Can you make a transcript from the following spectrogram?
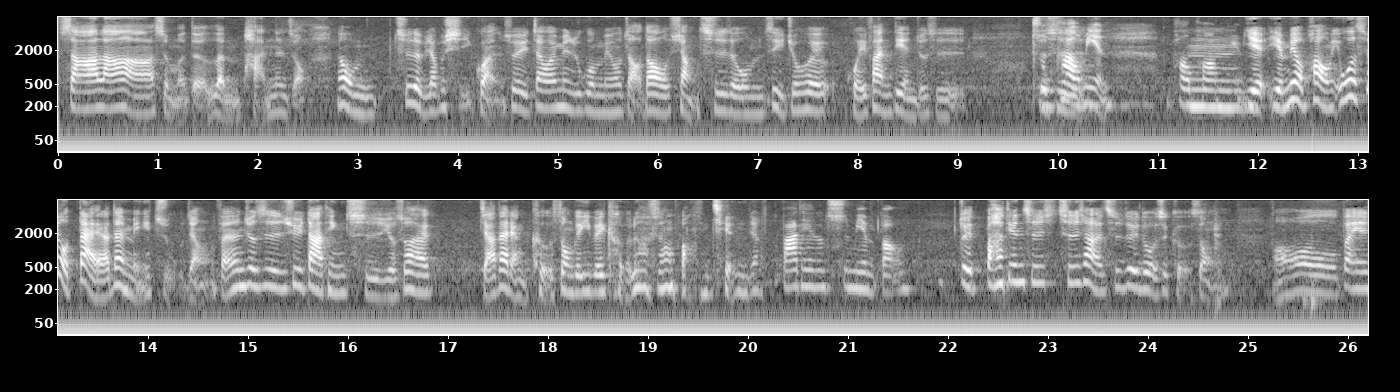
沙拉啊什么的冷盘那种，那我们吃的比较不习惯，所以在外面如果没有找到想吃的，我们自己就会回饭店，就是煮泡面，泡泡面也也没有泡面，我是有带啊，但没煮这样，反正就是去大厅吃，有时候还。夹带两可颂跟一杯可乐上房间，这样八天都吃面包。对，八天吃吃下来吃最多的是可颂，然后半夜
